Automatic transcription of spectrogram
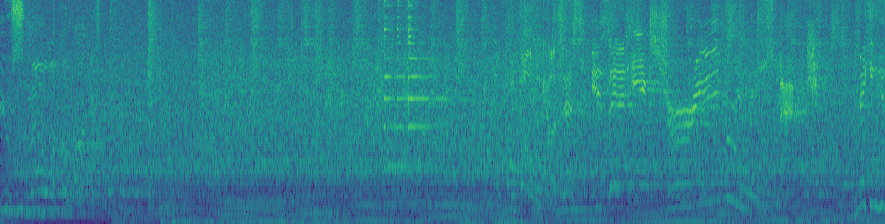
Do you smell what The Rock is cooking? The following contest is an Extreme Rules match. Making his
